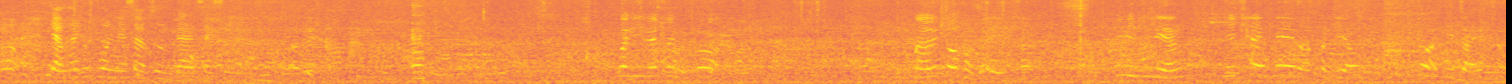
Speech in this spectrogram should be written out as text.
ก็อยากให้ทุกคนเนี่ยสนับสนุนแบรนด์ไซซีของเราด้วยค่ะวันนี้นะคะหนูก็มาด้วยตัวของตัวเองค่ะไม่มีพี่เลี้ยงมีแค่แม่มาคนเดียวก็ดีใจค่ะ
